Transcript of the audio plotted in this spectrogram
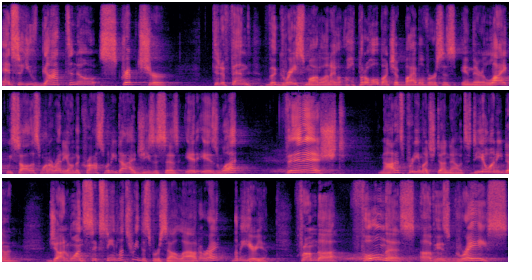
And so you've got to know scripture to defend the grace model. And i put a whole bunch of bible verses in there. Like we saw this one already on the cross when he died. Jesus says it is what? Finished. Not it's pretty much done now. It's d-o-n-e done. John 1 16 let's read this verse out loud all right? Let me hear you. From the fullness of His grace,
